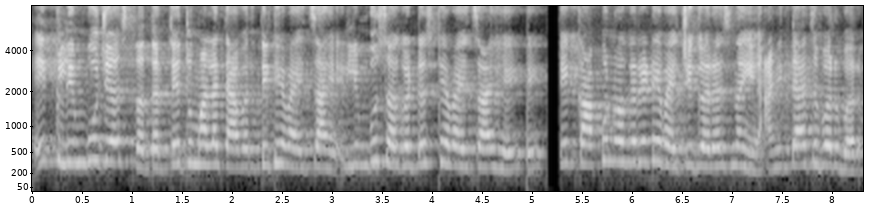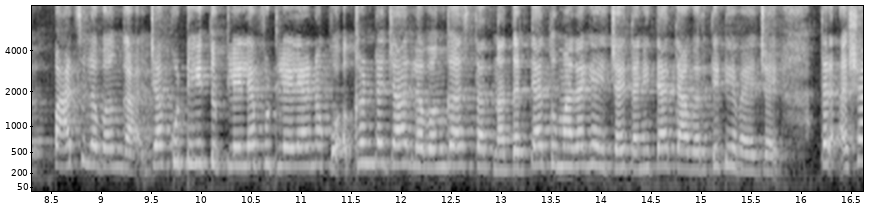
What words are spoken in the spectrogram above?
एक लिंबू जे असतं तर ते तुम्हाला त्यावरती ठेवायचं आहे. लिंबू सगटच ठेवायचं आहे. ते कापून वगैरे ठेवायची गरज नाही आणि त्याचबरोबर पाच लवंगा ज्या कुठेही तुटलेल्या फुटलेल्या नको अखंड ज्या लवंग असतात ना तर त्या तुम्हाला घ्यायच्या आहेत आणि त्या त्यावरती ठेवायच्या आहे तर अशा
